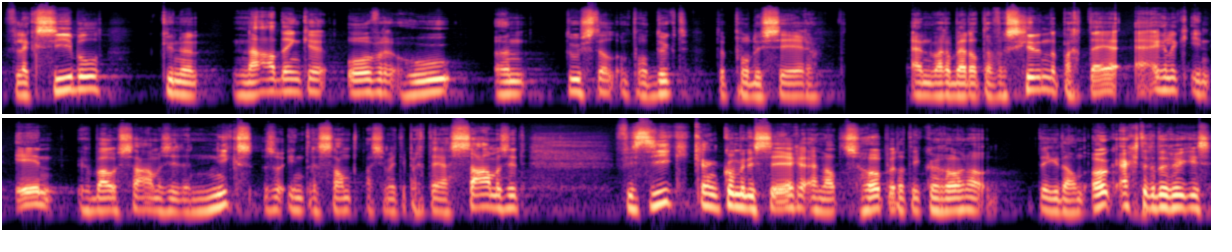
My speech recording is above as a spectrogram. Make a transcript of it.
flexibel kunnen nadenken over hoe een toestel, een product te produceren. En waarbij dat de verschillende partijen eigenlijk in één gebouw samen zitten. Niks zo interessant als je met die partijen samen zit, fysiek kan communiceren. En dat is hopen dat die corona tegen dan ook achter de rug is,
